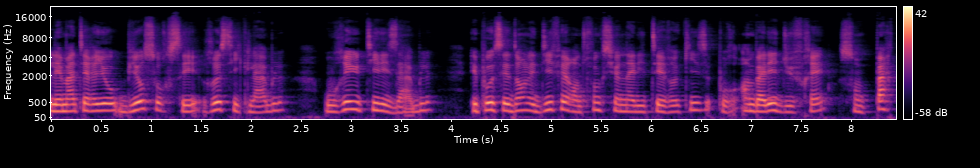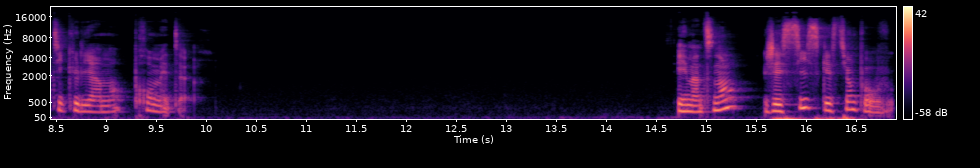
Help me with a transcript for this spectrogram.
Les matériaux biosourcés recyclables ou réutilisables et possédant les différentes fonctionnalités requises pour emballer du frais sont particulièrement prometteurs. Et maintenant, j'ai six questions pour vous.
